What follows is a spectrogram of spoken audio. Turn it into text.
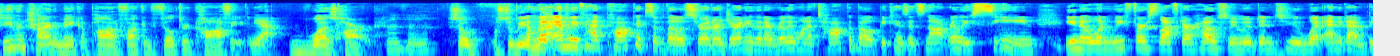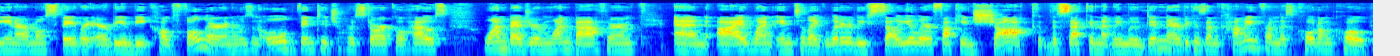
to even trying to make a pot of fucking filtered coffee yeah. was hard. Mm-hmm. so so we and, we and we've had pockets of those throughout our journey that i really want to talk about because it's not really seen. You know when we first left our house we moved into what ended up being our most favorite airbnb called fuller and it was an old vintage historical house one bedroom one bathroom and I went into like literally cellular fucking shock the second that we moved in there because I'm coming from this quote unquote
